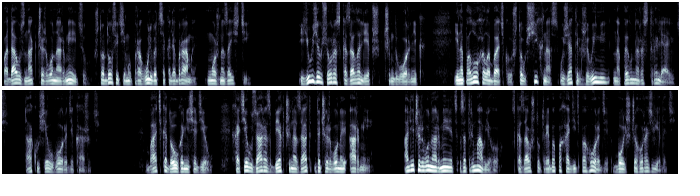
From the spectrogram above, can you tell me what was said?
Падаў знак чырвонаармейцу што досыць яму прагульвацца каля брамы можна зайсці Юзя ўсё расказала лепш, чым дворнік, і напалохала бацьку, што ўсіх нас, узятых жывымі, напэўна, расстраляюць. Так усе ў горадзе кажуць. Бацька доўга не сядзеў, хацеў зараз бегчы назад да чырвонай арміі. Але чырвонаармеец затрымаў яго, сказаў, што трэба пахадзіць па горадзе, больш чаго разведаць.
